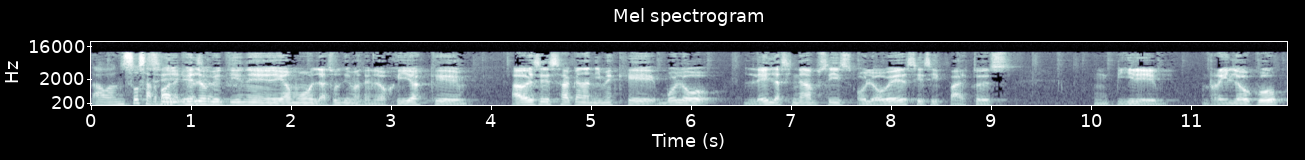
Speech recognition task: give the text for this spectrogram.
avanzó Sí, zarpado la es lo que tiene, digamos, las últimas tecnologías que a veces sacan animes que vos lo lees la sinapsis o lo ves y decís, pa, esto es un pire re loco,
